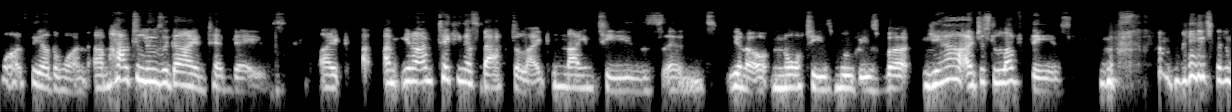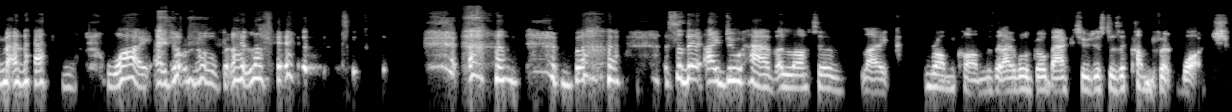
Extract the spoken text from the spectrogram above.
what's the other one? Um, How to Lose a Guy in Ten Days like i'm you know i'm taking us back to like 90s and you know noughties movies but yeah i just love these maid in manhattan why i don't know but i love it um, but so that i do have a lot of like rom-coms that i will go back to just as a comfort watch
